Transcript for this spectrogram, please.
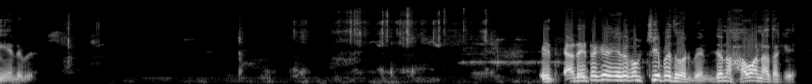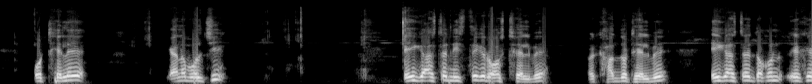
নিয়ে নেবে। আর এটাকে এরকম চেপে ধরবেন, যেন হাওয়া না থাকে। ও ঠেলে, কেন বলছি? এই গাছটা নিচ থেকে রস ঠেলবে খাদ্য ঠেলবে এই গাছটা তখন একে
